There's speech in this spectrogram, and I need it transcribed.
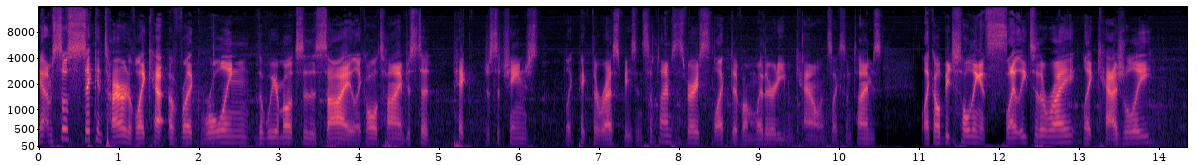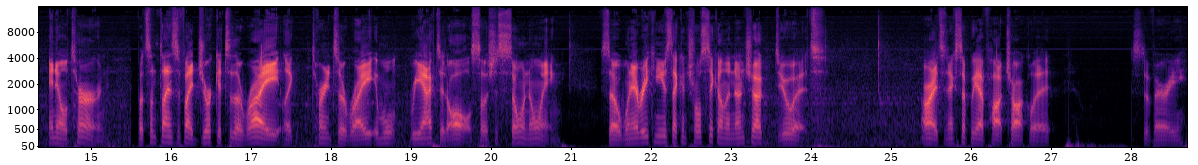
Yeah, I'm so sick and tired of like of like rolling the Wii remote to the side like all the time just to pick just to change like pick the recipes and sometimes it's very selective on whether it even counts. Like sometimes like I'll be just holding it slightly to the right like casually and it'll turn. But sometimes if I jerk it to the right, like turn it to the right, it won't react at all. So it's just so annoying. So whenever you can use that control stick on the nunchuck, do it. Alright, so next up we have hot chocolate. This is a very,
